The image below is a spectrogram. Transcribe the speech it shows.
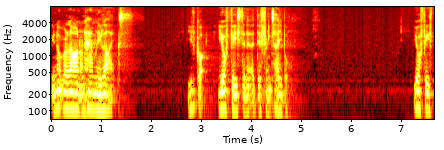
You're not reliant on how many likes. You've got, you're feasting at a different table. You're feasting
